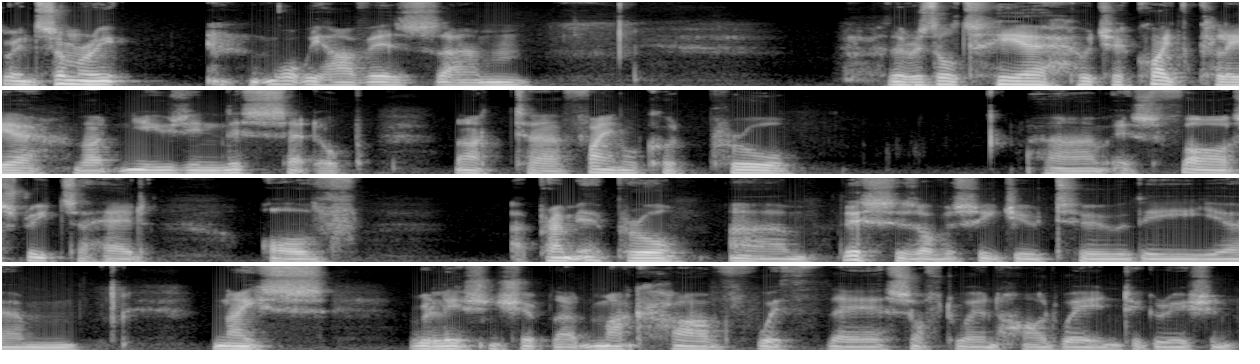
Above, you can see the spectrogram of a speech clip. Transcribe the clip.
So, in summary, what we have is um, the results here, which are quite clear that using this setup, that uh, Final Cut Pro um, is far streets ahead of Premiere Pro. Um, this is obviously due to the um, nice relationship that Mac have with their software and hardware integration.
